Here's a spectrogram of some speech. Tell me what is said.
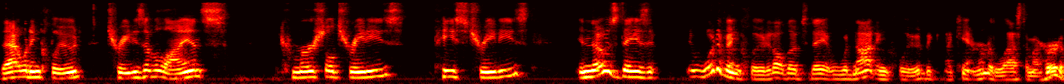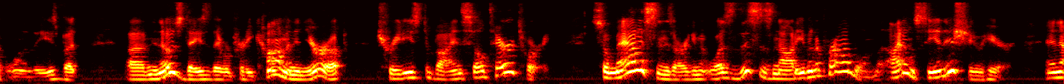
that would include treaties of alliance, commercial treaties, peace treaties. In those days, it, it would have included, although today it would not include. I can't remember the last time I heard of one of these, but um, in those days they were pretty common in Europe treaties to buy and sell territory. So Madison's argument was this is not even a problem. I don't see an issue here. And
